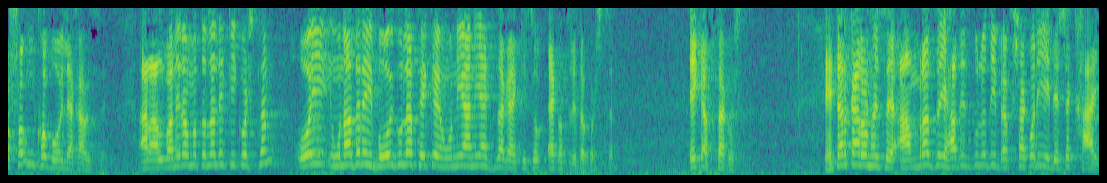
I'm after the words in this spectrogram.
অসংখ্য বই লেখা হয়েছে। আর আলবানী রহমতুল্লাহ কি করছেন? ওই উনাদের এই বইগুলা থেকে উনি আনি এক জায়গায় কিছু একত্রিত করছেন। এই কাজটা করছে এটার কারণ হয়েছে, আমরা যে হাদিসগুলো দিয়ে ব্যবসা করি, এই দেশে খাই।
